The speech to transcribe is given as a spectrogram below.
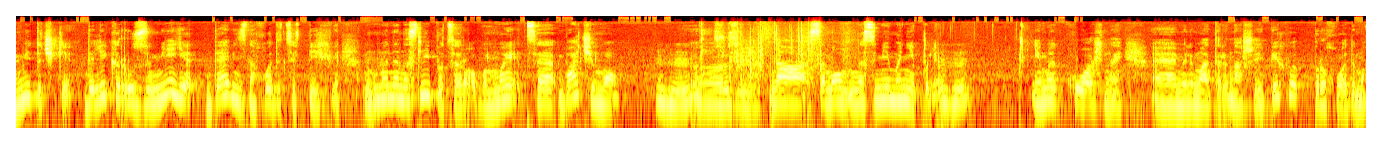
міточки, де лікар розуміє, де він знаходиться в піхві. Ми не насліпо це робимо, ми це бачимо е, на, самому, на самій маніпулі. І ми кожний е, міліметр нашої піхви проходимо,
